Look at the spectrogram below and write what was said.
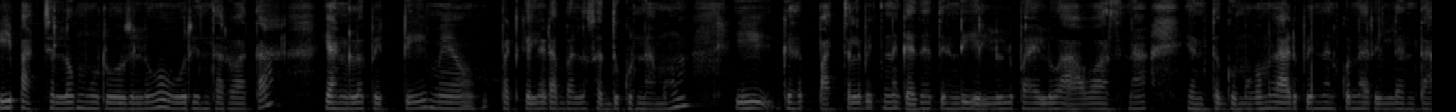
ఈ పచ్చళ్ళు మూడు రోజులు ఊరిన తర్వాత ఎండలో పెట్టి మేము పట్టుకెళ్ళే డబ్బాల్లో సర్దుకున్నాము. ఈ గ పచ్చళ్ళు పెట్టిన గద తిండి ఎల్లుల్లిపాయలు ఆ వాసన ఎంత గుమగుమలాడిపోయింది అనుకున్నారు ఇల్లంతా.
